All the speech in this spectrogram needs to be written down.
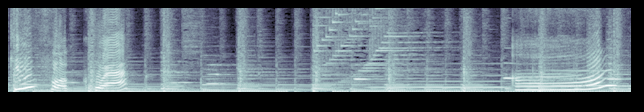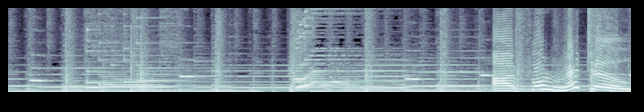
Q for quack. R. R for rattle.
